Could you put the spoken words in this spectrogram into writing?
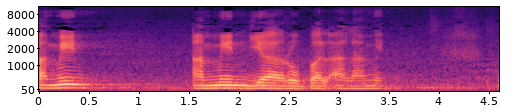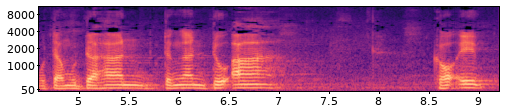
Amin. Amin ya robbal alamin. Mudah-mudahan dengan doa gaib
